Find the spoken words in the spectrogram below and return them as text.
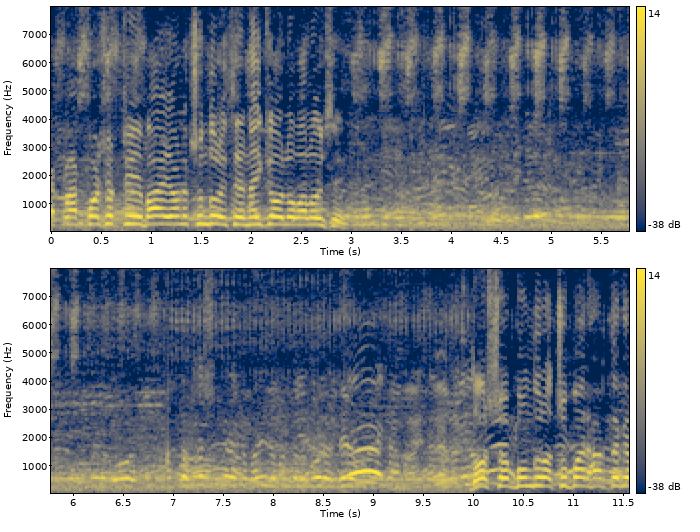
এক লাখ পঁয়ষট্টি। ভাই অনেক সুন্দর হয়েছে নাইকে হলো ভালো হয়েছে দর্শক বন্ধুরা চুপার হাট থেকে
